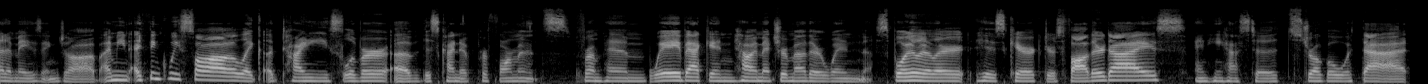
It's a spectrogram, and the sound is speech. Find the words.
an amazing job. I mean, I think we saw like a tiny sliver of this kind of performance from him way back in How I Met Your Mother when, spoiler alert, his character's father dies and he has to struggle with that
